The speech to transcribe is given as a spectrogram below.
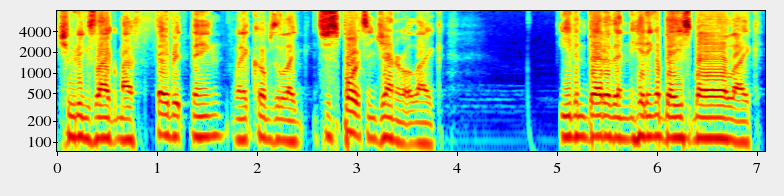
shooting's like my favorite thing when it comes to like just sports in general. Like even better than hitting a baseball. Like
